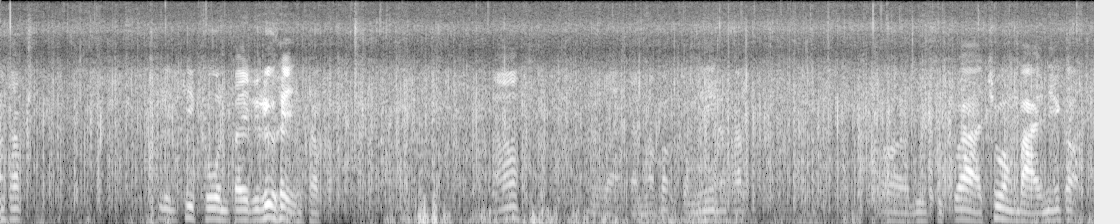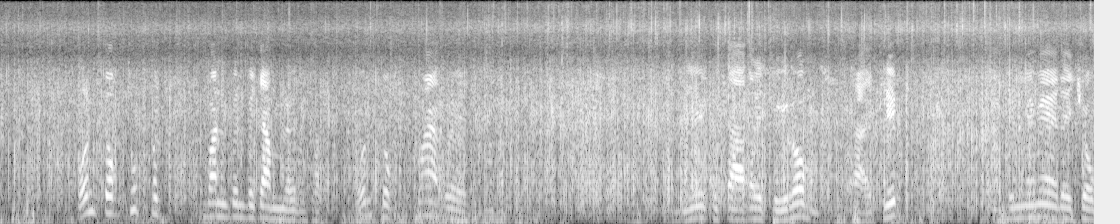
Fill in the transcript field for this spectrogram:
นะครับเล่นที่โคลนไปเรื่อยๆครับเอาเวลากันมาก็ตรงนี้นะครับ ก็รู้สึกว่าช่วงบ่ายนี้ก็ฝนตกทุกวันเป็นประจำเลยนะครับฝนตกมากเลย นี้คุณตาก็เลยถือร่มถ่ายคลิปให้คุณแม่ๆได้ชม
